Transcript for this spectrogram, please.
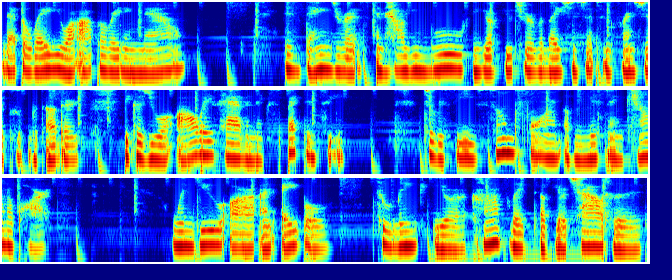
that the way you are operating now is dangerous in how you move in your future relationships and friendships with others because you will always have an expectancy to receive some form of missing counterparts. When you are unable to link your conflict of your childhood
